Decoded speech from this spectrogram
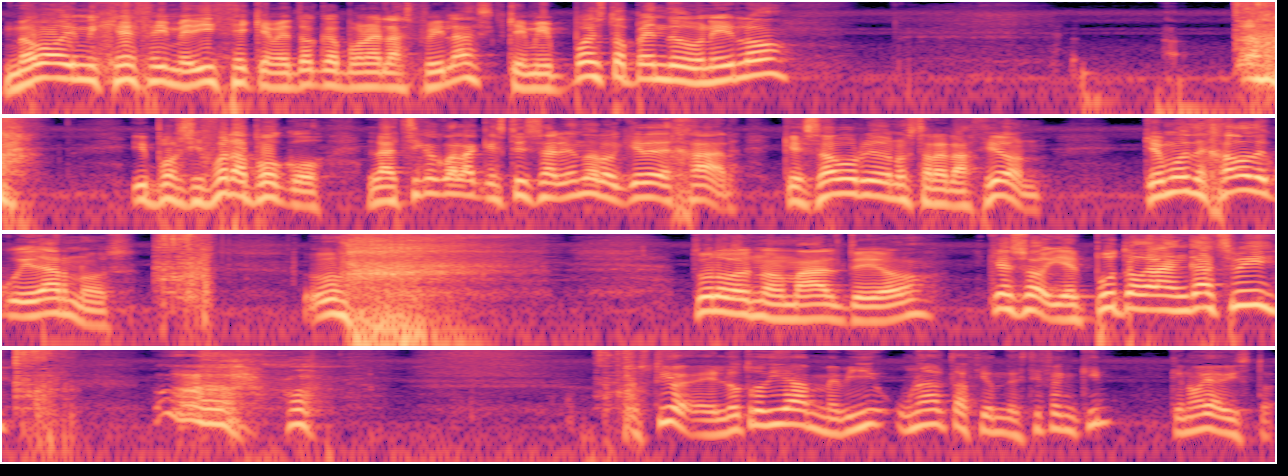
¿No va hoy mi jefe y me dice que me toque poner las pilas? ¿Que mi puesto pende de un hilo? Y por si fuera poco, la chica con la que estoy saliendo lo quiere dejar, que se ha aburrido nuestra relación, que hemos dejado de cuidarnos. Tú lo ves normal, tío. ¿Qué soy, el puto Gran Gatsby? Hostia, el otro día me vi una adaptación de Stephen King que no había visto.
